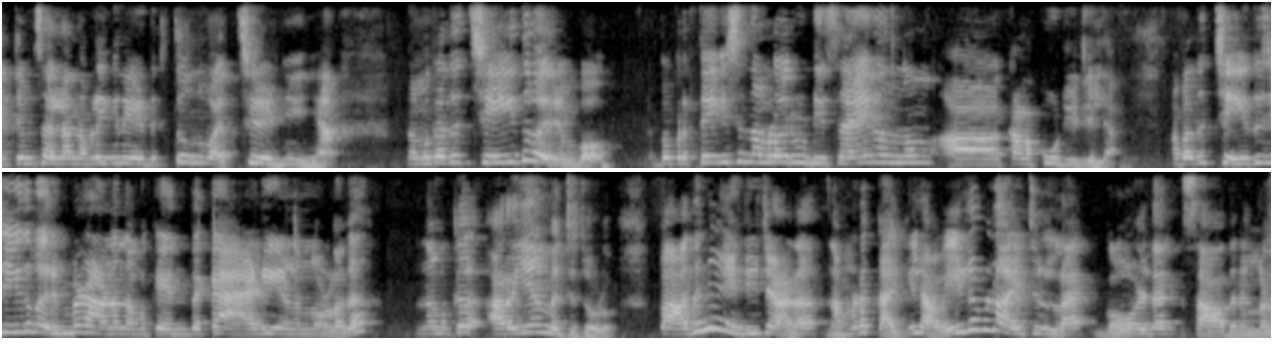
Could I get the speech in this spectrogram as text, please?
ഐറ്റംസ് എല്ലാം നമ്മൾ ഇങ്ങനെ എടുത്തൊന്ന് വച്ചു കഴിഞ്ഞു കഴിഞ്ഞാൽ നമുക്കത് ചെയ്തു വരുമ്പോൾ ഇപ്പൊ പ്രത്യേകിച്ച് നമ്മളൊരു ഡിസൈൻ ഒന്നും കണക്കൂട്ടിയിട്ടില്ല കണക്ക് കൂട്ടിയിട്ടില്ല. അപ്പൊ അത് ചെയ്ത് ചെയ്ത് വരുമ്പോഴാണ് നമുക്ക് എന്തൊക്കെ ആഡ് ചെയ്യണം എന്നുള്ളത് നമുക്ക് അറിയാൻ പറ്റത്തുള്ളൂ. അപ്പൊ അതിന് വേണ്ടിയിട്ടാണ് നമ്മുടെ കയ്യിൽ അവൈലബിൾ ആയിട്ടുള്ള ഗോൾഡൻ സാധനങ്ങൾ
